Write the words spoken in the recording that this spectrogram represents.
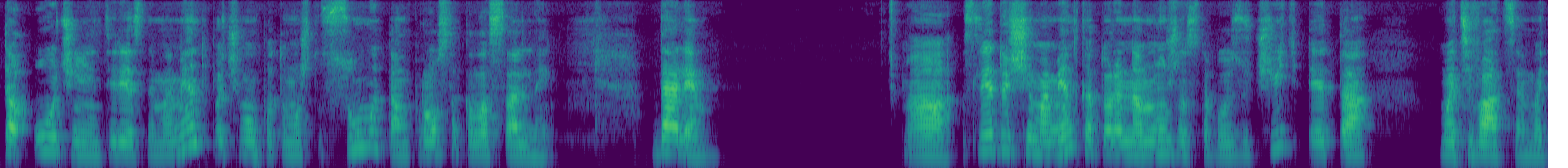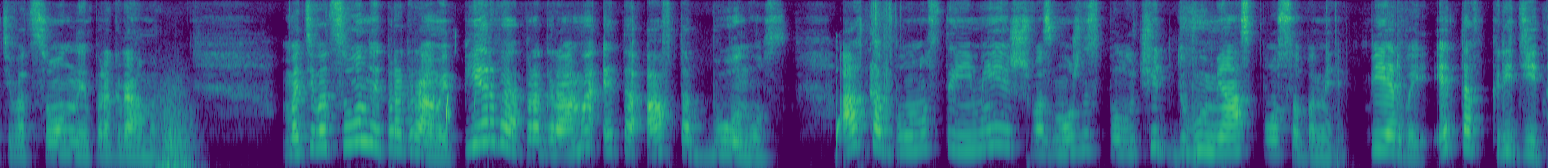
Это очень интересный момент. Почему? Потому что суммы там просто колоссальные. Далее. А, следующий момент, который нам нужно с тобой изучить, это мотивация, мотивационные программы. Мотивационные программы. Первая программа – это автобонус. Автобонус ты имеешь возможность получить двумя способами. Первый – это в кредит.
